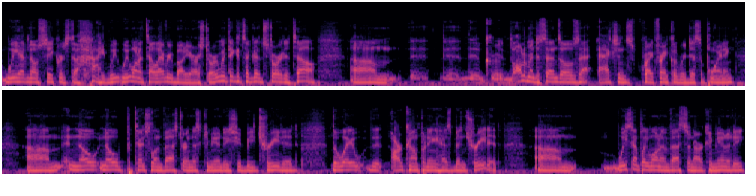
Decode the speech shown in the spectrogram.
we have no secrets to hide. We, we want to tell everybody our story. We think it's a good story to tell. Um, Alderman DiCenzo's actions, quite frankly, were disappointing. Um, no, no potential investor in this community should be treated the way that our company has been treated. Um, we simply want to invest in our community.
